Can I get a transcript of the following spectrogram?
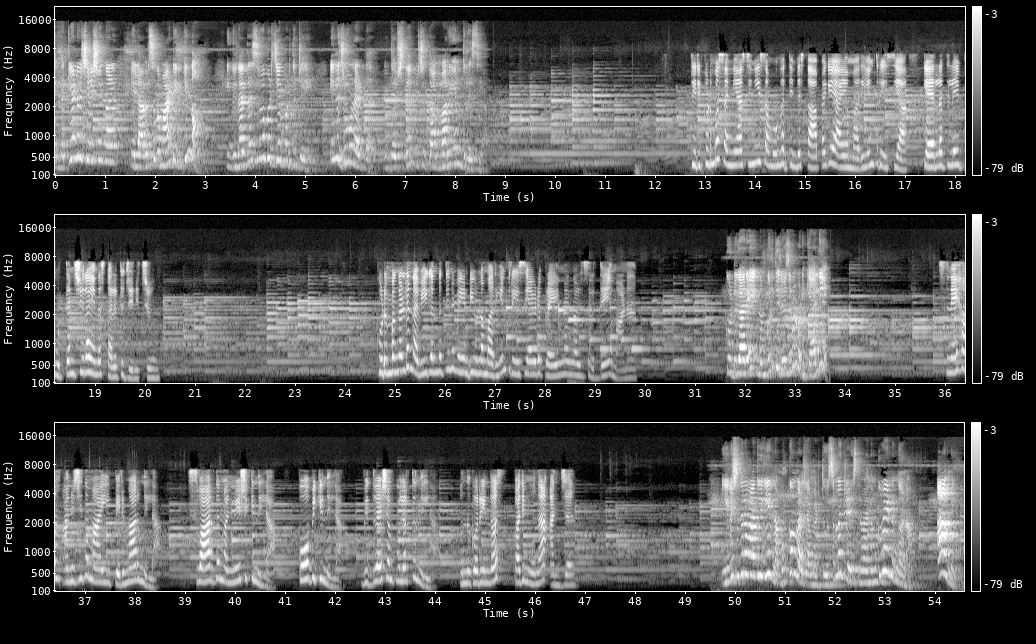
എന്തൊക്കെയുണ്ട് വിശേഷങ്ങൾ? എല്ലാവരും സുഖമായിട്ടിരിക്കുന്നോ? ഇംഗ്ലീഷ് പരിചയപ്പെടുത്തിട്ടെ ഇന്ന് ജൂൺ എട്ട് ദർശനം വിശുദ്ധ മറിയം ത്രേസ്യ. തിരുക്കുടുംബ സന്യാസിനി സമൂഹത്തിന്റെ സ്ഥാപകയായ മറിയം ത്രേസ്യ കേരളത്തിലെ പുത്തൻശില എന്ന സ്ഥലത്ത് ജനിച്ചു. കുടുംബങ്ങളുടെ നവീകരണത്തിന് വേണ്ടിയുള്ള മറിയം ത്രേസ്യയുടെ പ്രയത്നങ്ങൾ ശ്രദ്ധേയമാണ്. കൂട്ടുകാരെ നമുക്കൊരു തിരുവചനം പഠിക്കാല്ലേ? സ്നേഹം അനുചിതമായി പെരുമാറുന്നില്ല. സ്വാർത്ഥം അന്വേഷിക്കുന്നില്ല. കോപിക്കുന്നില്ല. വിദ്വേഷം പുലർത്തുന്നില്ല. ഒന്ന് കൊറിന്തോസ് പതിമൂന്ന് അഞ്ച്. ഈ വിശുദ്ധ മാതൃകയിൽ നമുക്കും വളരാൻ അടുത്ത ദിവസം മറ്റൊരു നമുക്ക് വീണ്ടും കാണാം. ആമേ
